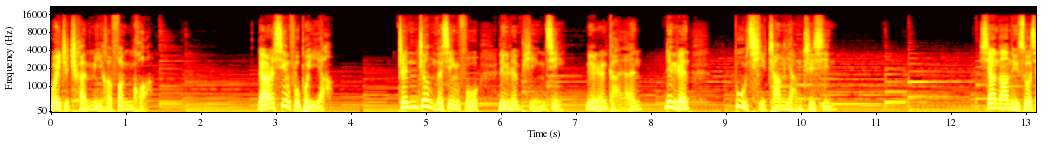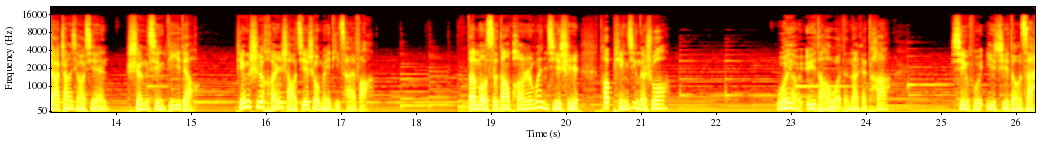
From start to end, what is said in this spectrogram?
为之沉迷和疯狂。然而幸福不一样，真正的幸福令人平静，令人感恩，令人不起张扬之心。香港女作家张小娴生性低调，平时很少接受媒体采访。但某次当旁人问及时，她平静地说：“我有遇到我的那个他，幸福一直都在。”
